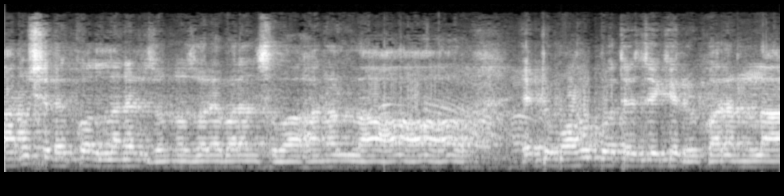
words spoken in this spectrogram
মানুষের কল্যাণের জন্য জোরে বলেন সুবাহান আল্লাহ একটু মহব্বতে জিকির করেন, লা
